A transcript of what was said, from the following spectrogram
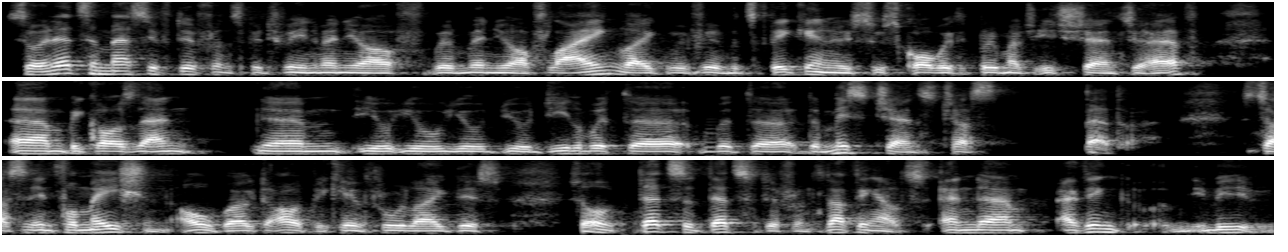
So and that's a massive difference between when you are when you are flying, like if it's clicking, you score with pretty much each chance you have, um, because then um, you you you you deal with the with the the missed chance just better. It's just an information. Oh, worked out. We came through like this. So that's a, that's the difference. Nothing else. And um, I think we,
